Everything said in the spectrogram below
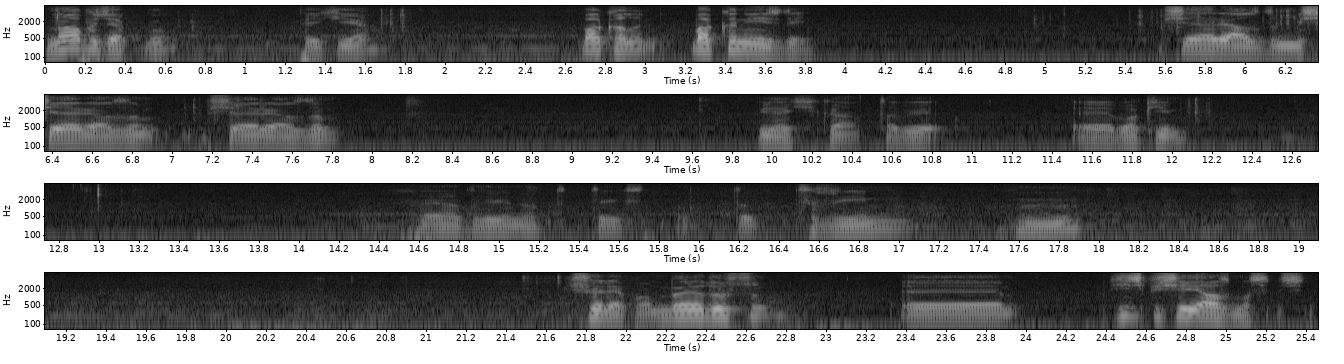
Ne yapacak bu? Peki ya. Bakalım, bakın izleyin. Bir şeyler yazdım, bir şeyler yazdım, bir şeyler yazdım. Bir dakika, tabi bakayım. Soyadı veri nokta text nokta trim. Hı. Şöyle yapalım, böyle dursun. Ee, hiçbir şey yazmasın için.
